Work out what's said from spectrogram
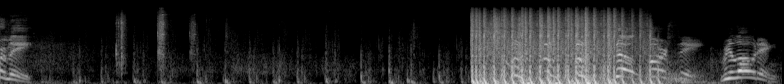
Cover me! No mercy! Reloading!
